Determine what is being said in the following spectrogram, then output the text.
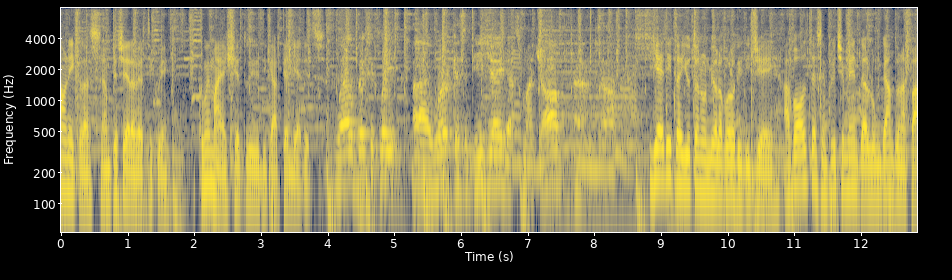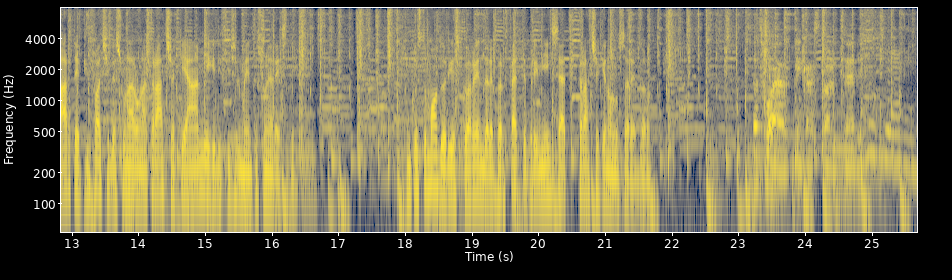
Ciao Nicholas, è un piacere averti qui. Come mai hai scelto di dedicarti agli edits? Well, basically, I work as a DJ, that's my job, and uh, Gli edit aiutano il mio lavoro di DJ. A volte, semplicemente allungando una parte, è più facile suonare una traccia che ami e che difficilmente suoneresti. In questo modo riesco a rendere perfette per i miei set tracce che non lo sarebbero. that's why I think I started to edit.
